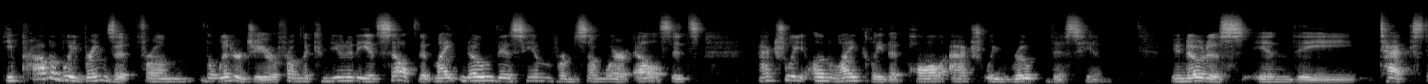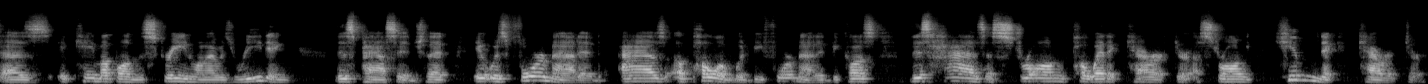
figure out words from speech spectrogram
he probably brings it from the liturgy or from the community itself that might know this hymn from somewhere else. It's actually unlikely that Paul actually wrote this hymn. You notice in the text as it came up on the screen when I was reading this passage, that it was formatted as a poem would be formatted because this has a strong poetic character, a strong hymnic character,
